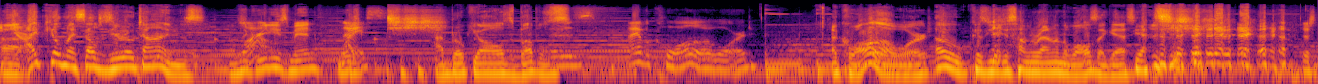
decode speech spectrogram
Uh, I killed myself zero times. I was the Wow. greediest, man. Nice. I broke y'all's bubbles. There's, I have a koala award. A koala Koala award. Oh, because you just hung around on the walls, I guess. Yeah. Just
